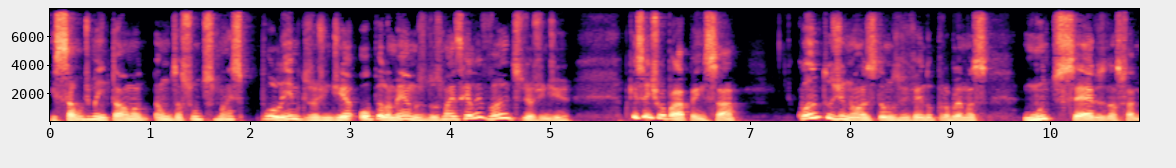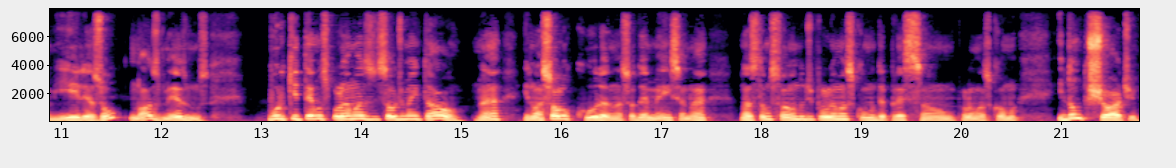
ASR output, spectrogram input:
E saúde mental é, é um dos assuntos mais polêmicos hoje em dia, ou pelo menos dos mais relevantes de hoje em dia. Porque se a gente for parar a pensar, Quantos de nós estamos vivendo problemas muito sérios nas famílias, ou nós mesmos, porque temos problemas de saúde mental, né? E não é só loucura, não é só demência, não é? Nós estamos falando de problemas como depressão, problemas como. E Don Quixote,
